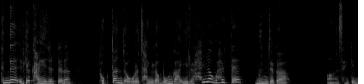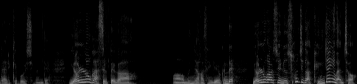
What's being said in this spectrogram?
근데 이렇게 강해질 때는 독단적으로 자기가 뭔가 일을 하려고 할 때 문제가 어, 생긴다 이렇게 보시면 돼. 열로 갔을 때가 어, 문제가 생겨요. 근데 열로 갈 수 있는 소지가 굉장히 많죠.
